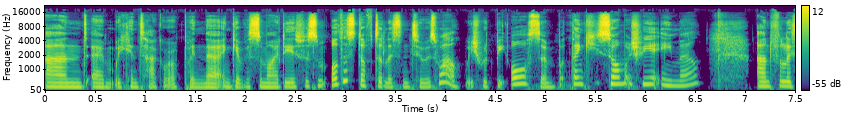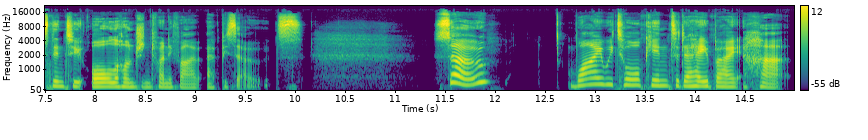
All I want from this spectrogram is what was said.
and um, we can tag her up in there and give her some ideas for some other stuff to listen to as well, which would be awesome. But thank you so much for your email and for listening to all 125 episodes. So, why are we talking today about hats?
